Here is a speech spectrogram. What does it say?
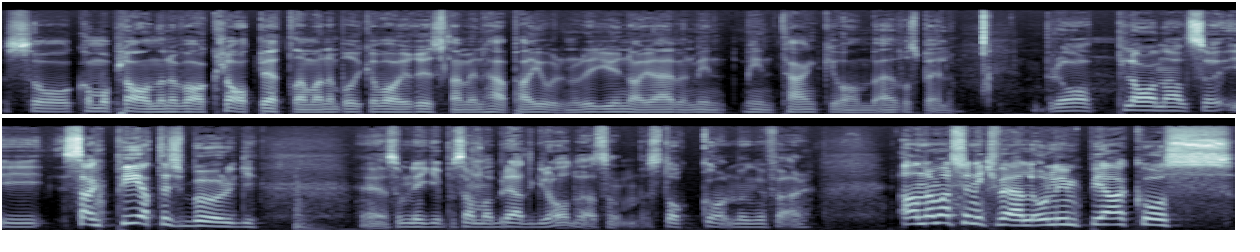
så kommer planen att vara klart bättre än vad den brukar vara i Ryssland vid den här perioden och det gynnar ju även min, min tanke om överspel. Bra plan alltså i Sankt Petersburg, eh, som ligger på samma breddgrad va, som Stockholm ungefär. Andra matchen ikväll, Olympiakos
